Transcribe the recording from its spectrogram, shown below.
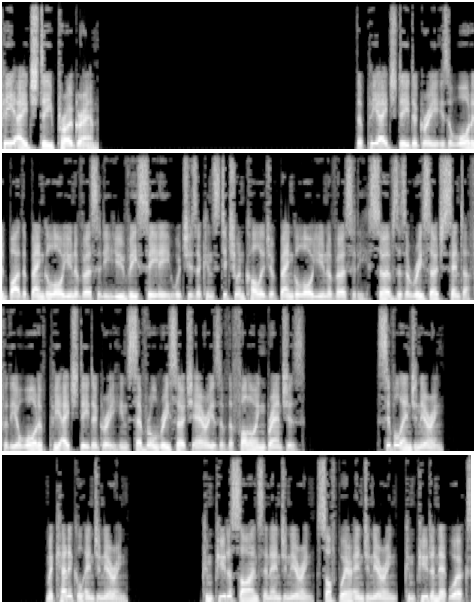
PhD program. The PhD degree is awarded by the Bangalore University UVCE which is a constituent college of Bangalore University serves as a research centre for the award of PhD degree in several research areas of the following branches. Civil engineering Mechanical engineering. Computer science and engineering software engineering, computer networks,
